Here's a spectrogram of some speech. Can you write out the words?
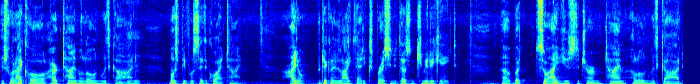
is what I call our time alone with God. Mm-hmm. Most people say the quiet time. I don't particularly like that expression. It doesn't communicate. Uh, but so I use the term time alone with God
